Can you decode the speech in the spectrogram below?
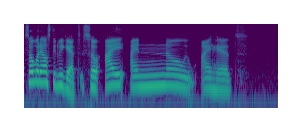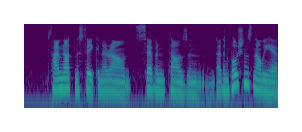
So what else did we get? So i i know i had if i'm not mistaken around 7000 titan potions. Now we have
